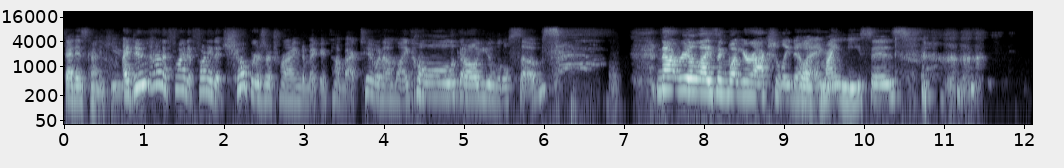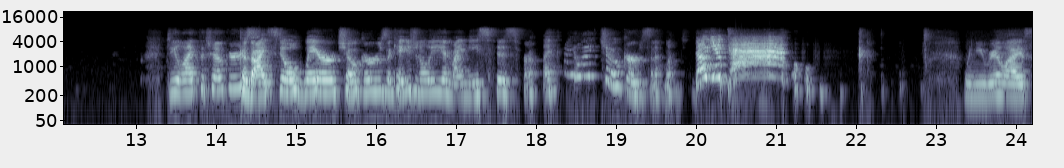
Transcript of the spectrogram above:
That is kind of cute. I do kind of find it funny that chokers are trying to make a comeback too, and I'm like, oh, look at all you little subs. Not realizing what you're actually doing. Look, my nieces, Do you like the chokers? because I still wear chokers occasionally, and my nieces are like, "I like chokers," and I'm like, "No, you don't." when you realize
